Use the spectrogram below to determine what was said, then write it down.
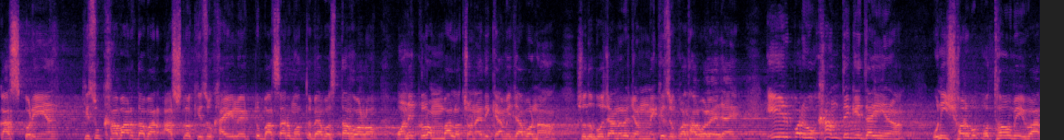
কাজ করিয়া কিছু খাবার দাবার আসলো, কিছু খাইলো, একটু বাসার মতো ব্যবস্থা হলো। অনেক লম্বা আলোচনা দিকে আমি যাব না। শুধু বোঝানোর জন্য কিছু কথা বলে যায় এরপরে ওখান থেকে যাই না উনি সর্বপ্রথম এবার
